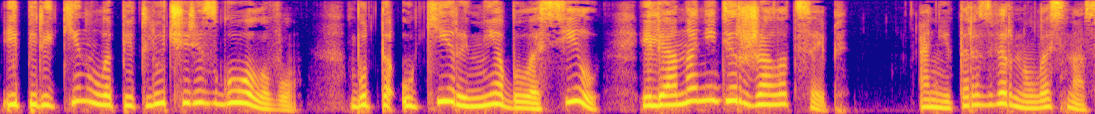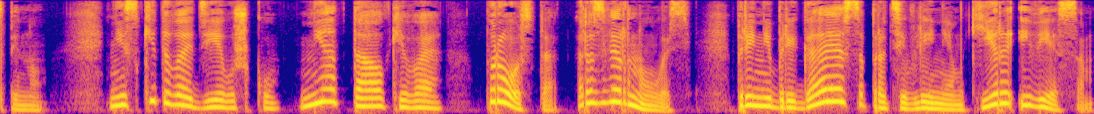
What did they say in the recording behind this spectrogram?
и перекинула петлю через голову, будто у Киры не было сил или она не держала цепь. Анита развернулась на спину. Не скидывая девушку, не отталкивая, Просто развернулась, пренебрегая сопротивлением Киры и весом.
